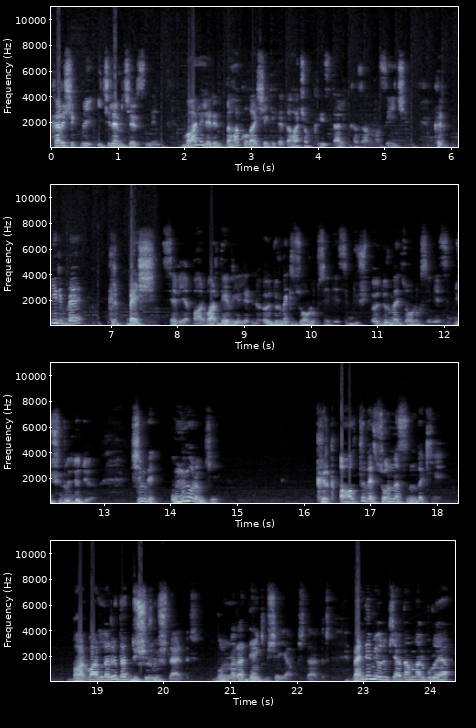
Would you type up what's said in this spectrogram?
karışık bir ikilem içerisindeyim. Valilerin daha kolay şekilde daha çok kristal kazanması için 41 ve 45 seviye barbar devriyelerini öldürmek zorluk seviyesi düş öldürme zorluk seviyesi düşürüldü diyor. Şimdi umuyorum ki 46 ve sonrasındaki barbarları da düşürmüşlerdir. Bunlara denk bir şey yapmışlardır. Ben demiyorum ki adamlar buraya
